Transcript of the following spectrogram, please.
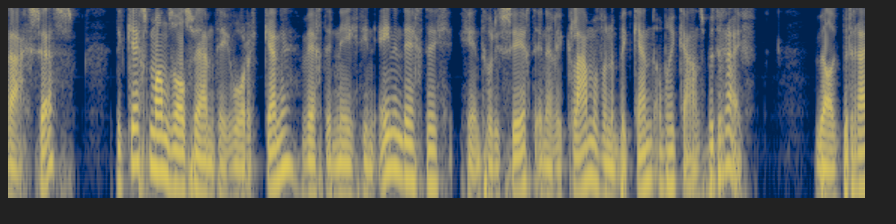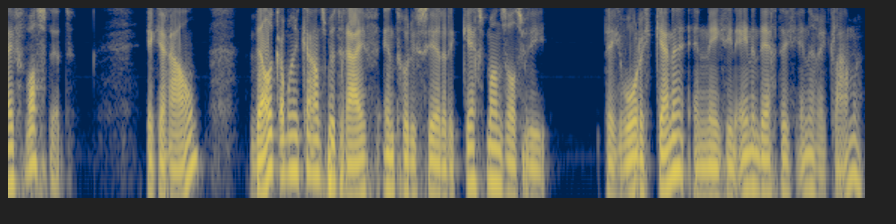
Vraag 6. De kerstman zoals we hem tegenwoordig kennen werd in 1931 geïntroduceerd in een reclame van een bekend Amerikaans bedrijf. Welk bedrijf was dit? Ik herhaal. Welk Amerikaans bedrijf introduceerde de kerstman zoals we die tegenwoordig kennen in 1931 in een reclame?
